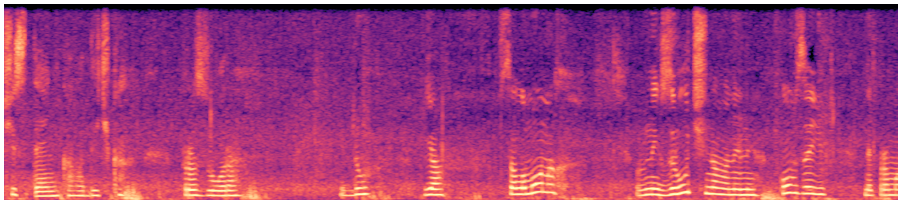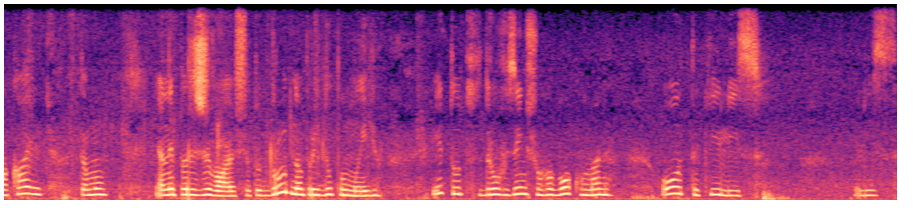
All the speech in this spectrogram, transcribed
чистенька водичка, прозора. Іду я в Соломонах, в них зручно, вони не ковзають, не промакають, тому я не переживаю, що тут брудно, прийду помию. І тут друг, з іншого боку у мене от такий ліс. Ліс.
